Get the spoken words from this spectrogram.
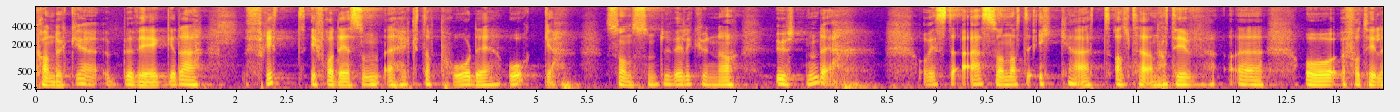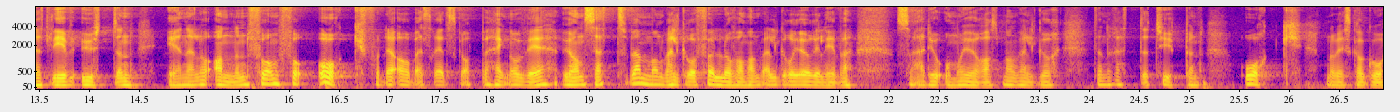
kan du ikke bevege deg fritt ifra det som er hekta på det åket, sånn som du ville kunne uten det. Og hvis det er sånn at det ikke er et alternativ eh, å få til et liv uten en eller annen form for åk, for det arbeidsredskapet henger ved uansett hvem man velger å følge og hva man velger å gjøre i livet, så er det jo om å gjøre at man velger den rette typen åk når vi skal gå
